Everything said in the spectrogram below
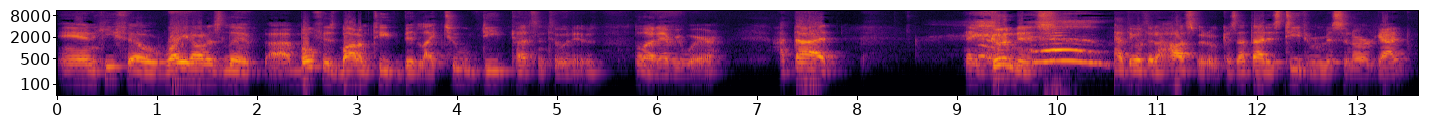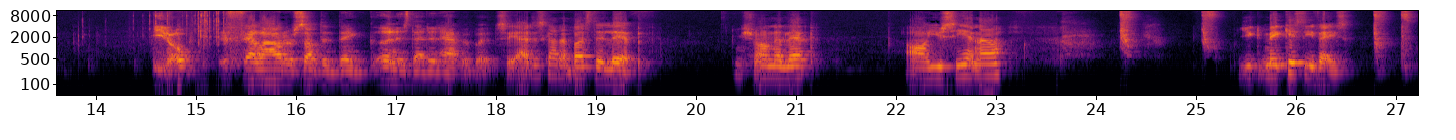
And he fell right on his lip. Uh, both his bottom teeth bit like two deep cuts into it. It was blood everywhere. I thought, thank goodness, I had to go to the hospital because I thought his teeth were missing or got you know, it fell out or something. Thank goodness that didn't happen. But see, I just got a busted lip. You show him the lip. Oh, you see it now? You can make kissy face.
